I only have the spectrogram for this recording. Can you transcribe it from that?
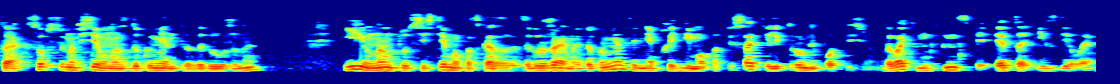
Так, собственно, все у нас документы загружены. И нам тут система подсказывает, загружаемые документы необходимо подписать электронной подписью. Давайте мы, в принципе, это и сделаем.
